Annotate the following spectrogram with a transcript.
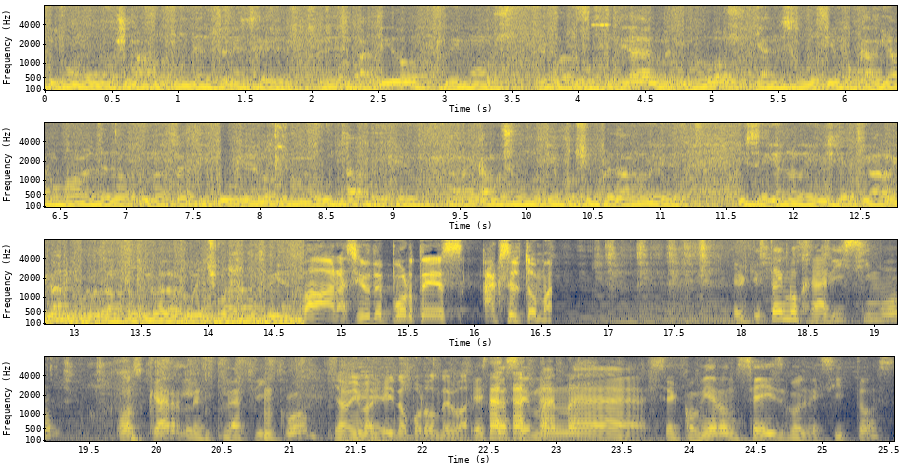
fuimos mucho más contundentes en en este partido, tuvimos tres, cuatro oportunidades, lo metimos dos, ya en el segundo tiempo cambiamos nuevamente nuestra actitud, que es lo que no me gusta, porque arrancamos el segundo tiempo siempre dándole y cediendo la iniciativa al rival y por lo tanto el rival aprovechó bastante bien. Para Sir Deportes, Axel Tomás. El que está enojadísimo Oscar, les platico. ya me imagino por dónde va. Esta semana se comieron seis golecitos.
